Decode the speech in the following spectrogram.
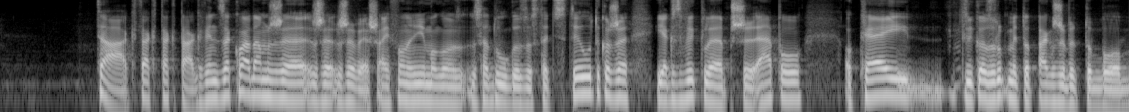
Tak, tak, tak, tak. Więc zakładam, że, że, że wiesz, iPhone nie mogą za długo zostać z tyłu, tylko że jak zwykle przy Apple, ok, tylko zróbmy to tak, żeby to było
